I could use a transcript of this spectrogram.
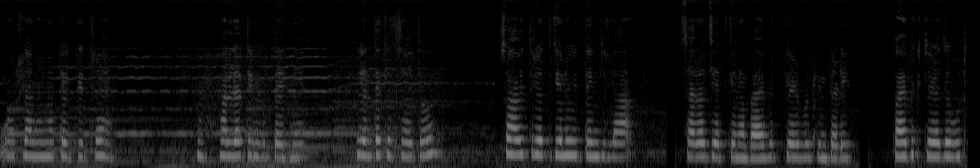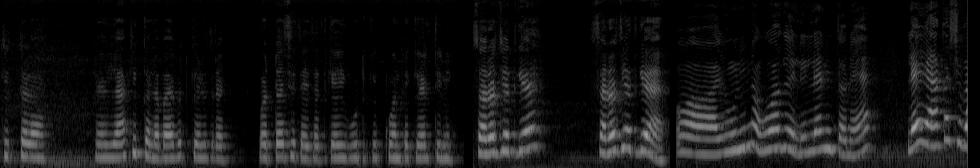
ಹೋಟ್ಲನ್ನ ತೆಗ್ದಿದ್ರೆ? ಅಲ್ಲೇ ಅಲ್ಲೇ ತಿನ್ಬಿಡ್ತಾಯಿದ್ನಿ ಎಂಥ ಕೆಲಸ ಆಯಿತು ಸಾವಿತ್ರಿ ಎತ್ಗೇನೂ ಇದ್ದಂಗಿಲ್ಲ. ಸರೋಜಿ ಎತ್ಗೆನ ಬಾಯ್ಬಿಟ್ಟು ಕೇಳ್ಬಿಡ್ತೀನಿ ತಡಿ. ಬಾಯ್ಬಿಟ್ಟು ಕೇಳಿದ್ರೆ ಊಟಕ್ಕೆ ಇಕ್ತಾಳೆ. ಏ, ಯಾಕೆ ಇಕ್ಕಲ್ಲ ಬಾಯ್ಬಿಟ್ಟು ಕೇಳಿದ್ರೆ? ಹೊಟ್ಟೆ ಹಸಿತೈತೆ ಅದಕ್ಕೆ ಈ ಊಟಕ್ಕೆ ಇಕ್ಕು ಅಂತ ಕೇಳ್ತೀನಿ. ಸರೋಜಿ ಎತ್ಗೆ ಸರೋಜಿ ಎತ್ಗೆ ಓ ಇವನಿನ ಹೋಗಿ ಇಲ್ಲೇ ನಿಂತವನೆ. ಲೇ ಯಾಕ ಶಿವ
